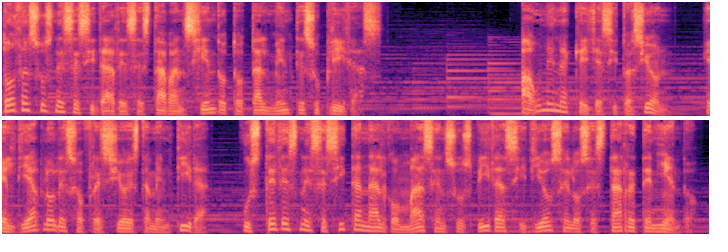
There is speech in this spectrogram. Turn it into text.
Todas sus necesidades estaban siendo totalmente suplidas. Aún en aquella situación, el diablo les ofreció esta mentira, ustedes necesitan algo más en sus vidas y Dios se los está reteniendo.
